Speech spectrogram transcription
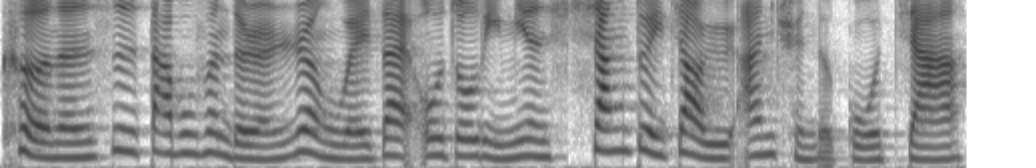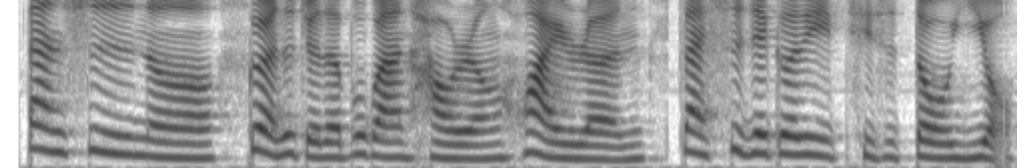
可能是大部分的人认为在欧洲里面相对较于安全的国家。但是呢，个人是觉得不管好人坏人，在世界各地其实都有。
